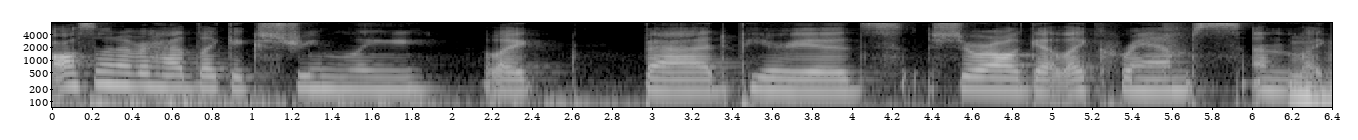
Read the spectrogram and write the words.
also never had like extremely like bad periods. Sure, I'll get like cramps, and like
